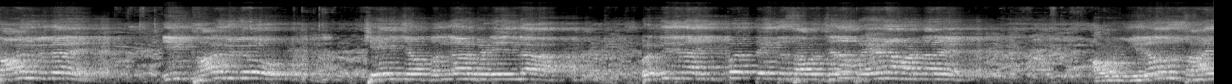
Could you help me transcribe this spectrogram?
ಕಾರ್ಮಿಕರಿದ್ದಾರೆ ಈ ಕಾರ್ಮಿಕರು ಕೆಜ ಬಂಗಾರಪೇಟೆಯಿಂದ ಪ್ರತಿದಿನ ಇಪ್ಪತ್ತೈದು ಸಾವಿರ ಜನ ಪ್ರಯಾಣ ಮಾಡ್ತಾರೆ. ಅವ್ರಿಗೆ ಏನಾದ್ರು ಸಹಾಯ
